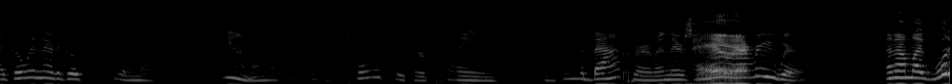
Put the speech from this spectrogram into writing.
I go in there to go pee and I'm like, damn. I'm like, there's like a toilet paper plane in the bathroom and there's hair everywhere. And I'm like, what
